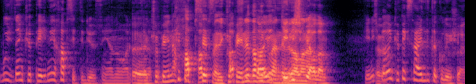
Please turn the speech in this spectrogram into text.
Bu yüzden köpeğini hapsetti diyorsun yani o arka Ee, tarafta. köpeğini Köpek- hapsetmedi. haps- Köpeğine hapset- daha güvenli bir geniş alana. bir alan. Geniş bir Evet. alan köpek sahilde takılıyor şu an.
